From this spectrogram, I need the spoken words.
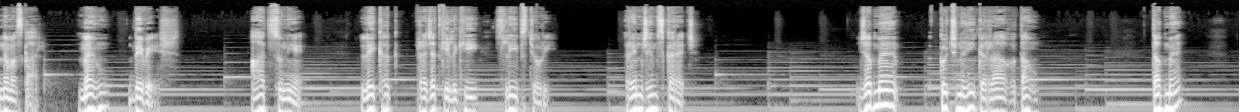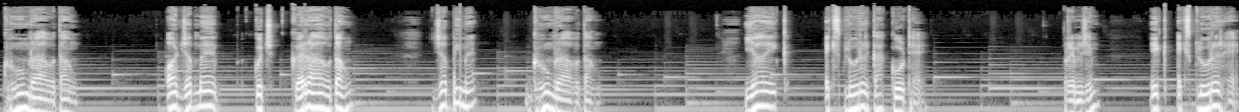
नमस्कार, मैं हूँ देवेश। आज सुनिए लेखक रजत की लिखी स्लीप स्टोरी रिमझिम्स करेज। जब मैं कुछ नहीं कर रहा होता हूँ, तब मैं घूम रहा होता हूँ, और जब मैं कुछ कर रहा होता हूँ, जब भी मैं घूम रहा होता हूँ यह एक एक्सप्लोरर का कोट है। रिमझिम एक एक्सप्लोरर है,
